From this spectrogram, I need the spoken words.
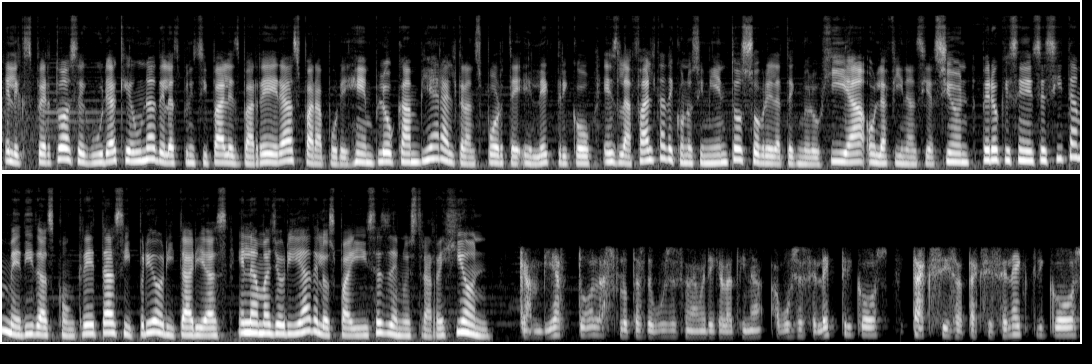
El experto asegura que una de las principales barreras para, por ejemplo, cambiar al transporte eléctrico es la falta de conocimiento sobre la tecnología o la financiación, pero que se necesitan medidas concretas y prioritarias en la mayoría de los países de nuestra región cambiar todas las flotas de buses en América Latina a buses eléctricos, taxis a taxis eléctricos,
